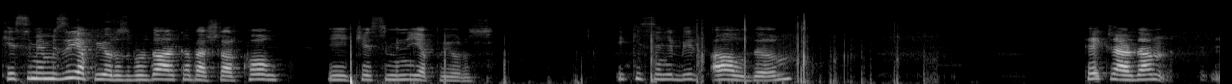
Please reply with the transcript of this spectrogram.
Kesimimizi yapıyoruz burada arkadaşlar. Kol kesimini yapıyoruz. İkisini bir aldım. Tekrardan e,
